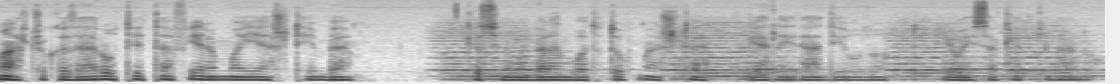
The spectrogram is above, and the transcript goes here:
Már csak az árótétel fér a mai estébe. Köszönöm, hogy velem voltatok ma este. Gerlei rádiózott. Jó éjszakát kívánok!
